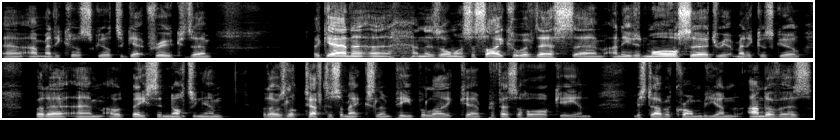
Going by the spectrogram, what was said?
uh, at medical school to get through. Because um, again, uh, uh, and there's almost a cycle with this. Um, I needed more surgery at medical school, but uh, um, I was based in Nottingham. But I was looked after some excellent people like uh, Professor Hawkey and Mr. Abercrombie and, and others.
